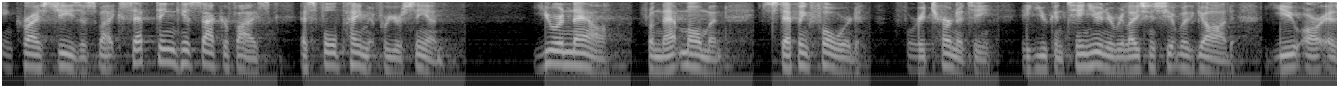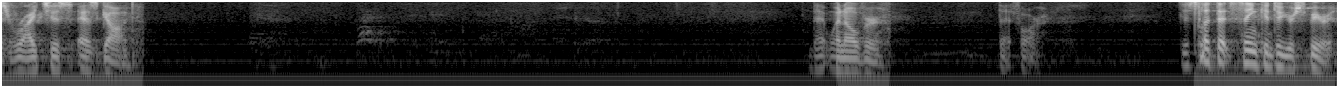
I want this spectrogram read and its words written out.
in Christ Jesus, by accepting his sacrifice as full payment for your sin, you are now, from that moment, stepping forward for eternity. If you continue in your relationship with God, you are as righteous as God. That went over that far. Just let that sink into your spirit.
